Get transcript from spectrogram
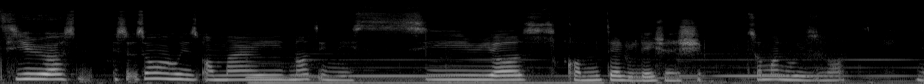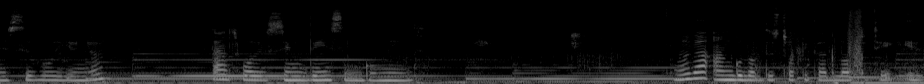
serious, so someone who is unmarried, not in a serious committed relationship, someone who is not in a civil union. That's what being single means. Another angle of this topic I'd love to take is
